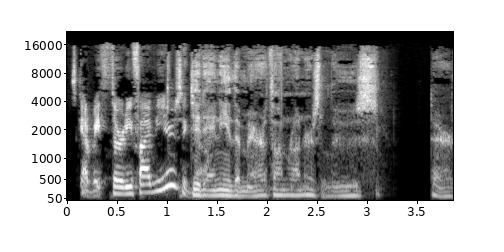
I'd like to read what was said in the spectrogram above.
It's got to be 35 years ago. did any of the marathon runners lose their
